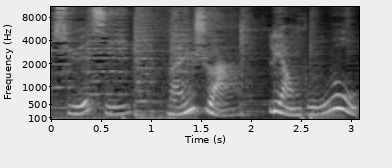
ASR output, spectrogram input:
学习玩耍两不误，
